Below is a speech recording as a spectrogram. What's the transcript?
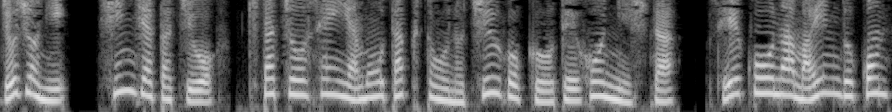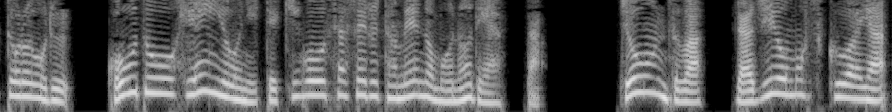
徐々に信者たちを北朝鮮や毛沢東の中国を手本にした成功なマインドコントロール、行動変容に適合させるためのものであった。ジョーンズはラジオモスクワや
